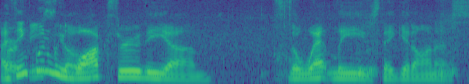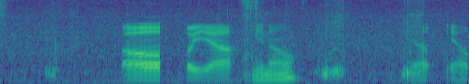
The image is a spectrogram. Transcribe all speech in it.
I think when we though. walk through the um, the wet leaves, they get on us. Oh, yeah. You know? Yep, yep.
